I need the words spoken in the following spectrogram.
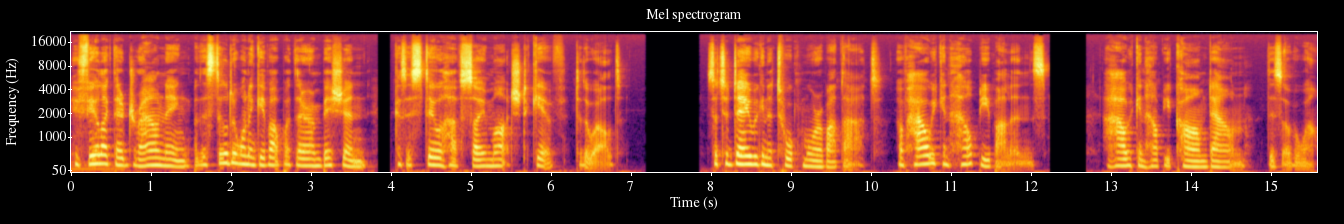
who feel like they're drowning but they still don't want to give up with their ambition because they still have so much to give to the world. So, today we're going to talk more about that of how we can help you balance, how we can help you calm down this overwhelm.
